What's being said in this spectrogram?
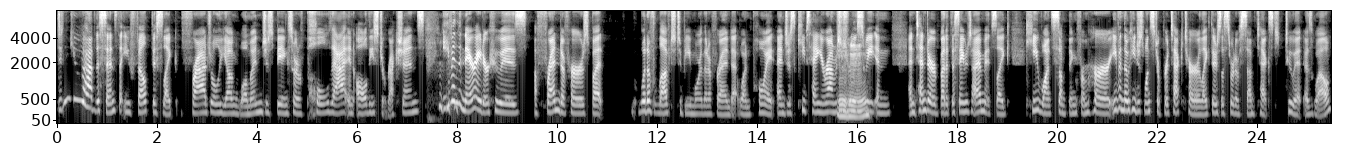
didn't you have the sense that you felt this like fragile young woman just being sort of pulled at in all these directions? even the narrator, who is a friend of hers, but would have loved to be more than a friend at one point and just keeps hanging around which mm-hmm. is really mm-hmm. sweet and and tender but at the same time it's like he wants something from her even though he just wants to protect her like there's a sort of subtext to it as well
